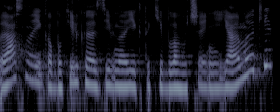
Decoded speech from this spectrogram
раз на рік або кілька разів на рік такі благочинні ярмарки.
